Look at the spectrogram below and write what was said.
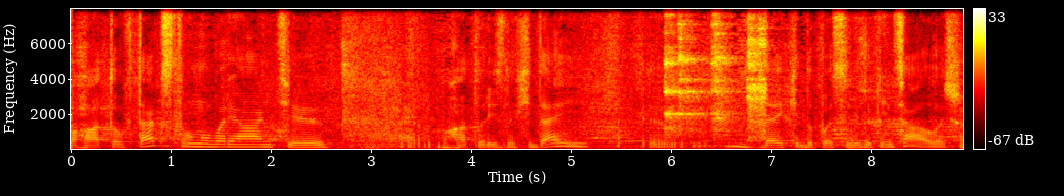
багато в текстовому варіанті, багато різних ідей. Е, Деякі дописані до кінця, але ще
